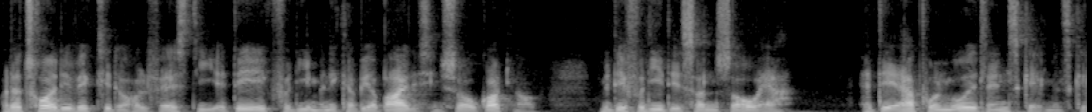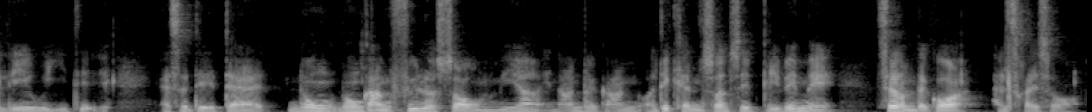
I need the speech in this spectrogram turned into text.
Og der tror jeg, det er vigtigt at holde fast i, at det er ikke fordi, man ikke har bearbejdet sin sorg godt nok, men det er fordi, det er sådan, sorg er. At det er på en måde et landskab, man skal leve i. Det, altså det, der, nogle, nogle gange fylder sorgen mere end andre gange, og det kan den sådan set blive ved med, selvom der går 50 år.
